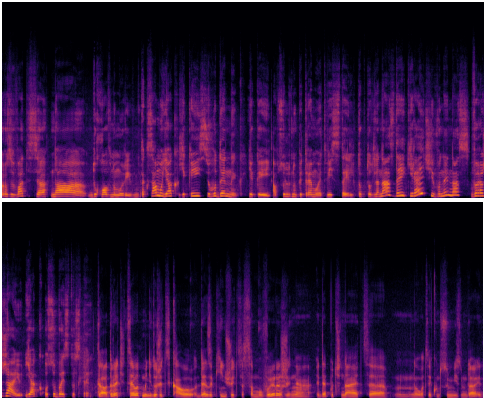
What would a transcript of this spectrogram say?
розвиватися на духовному рівні. Так само, як якийсь годинник, який абсолютно підтримує твій стиль. Тобто для нас деякі речі вони нас виражають як особистостей. Так, до речі, це от мені дуже цікаво, де закінчується самовираження і де починається ну, оцей консумізм. Да? І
